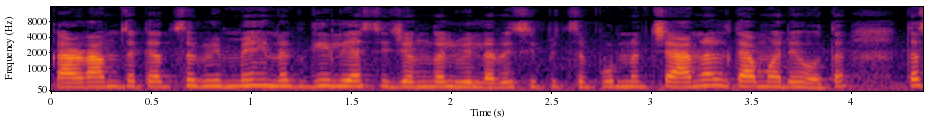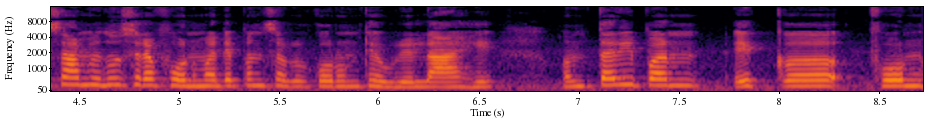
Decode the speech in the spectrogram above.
कारण आमचं त्यात सगळी मेहनत गेली असती जंगल विला रेसिपीचं पूर्ण चॅनल त्यामध्ये होतं. तसं आम्ही दुसऱ्या फोनमध्ये पण सगळं करून ठेवलेलं आहे. पण तरी पण एक फोन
